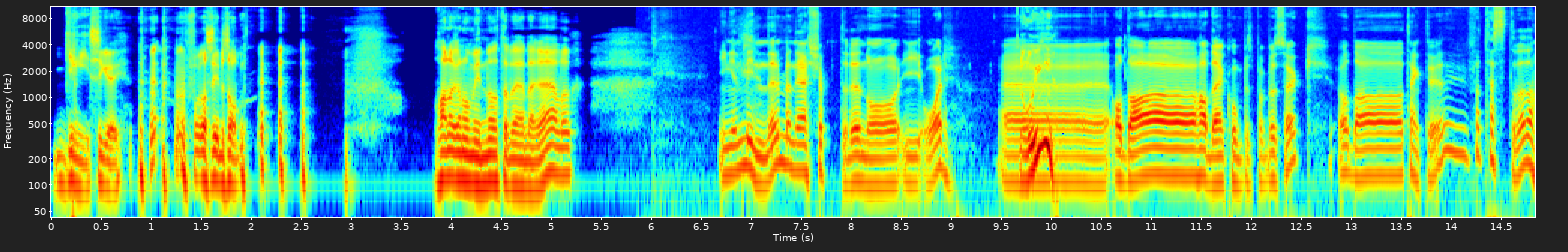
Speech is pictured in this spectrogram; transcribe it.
grisegøy, for å si det sånn. Har dere noen minner til det, dere, eller? Ingen minner, men jeg kjøpte det nå i år. Eh, Oi. og da hadde jeg en kompis på besøk, og da tenkte vi vi får teste det, da.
